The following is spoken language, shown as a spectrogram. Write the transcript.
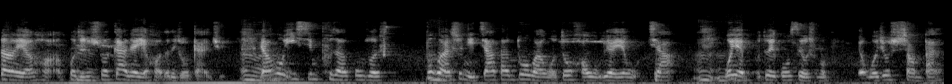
亮也好，或者是说干练也好的那种感觉。嗯，然后一心扑在工作上，不管是你加班多晚，我都毫无怨言，我加，嗯，嗯我也不对公司有什么，我就是上班，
